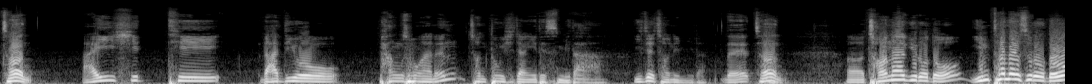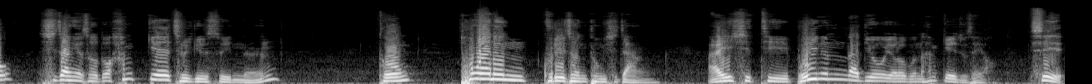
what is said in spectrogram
전, ICT 라디오 방송하는 전통시장이 됐습니다. 이제 전입니다. 네, 전, 어, 전화기로도 인터넷으로도 시장에서도 함께 즐길 수 있는 통, 통하는 구리 전통시장 ICT 보이는 라디오 여러분 함께 해주세요. 시,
